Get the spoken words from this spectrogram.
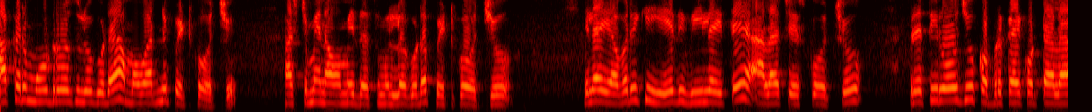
ఆఖరి మూడు రోజులు కూడా అమ్మవారిని పెట్టుకోవచ్చు. అష్టమి నవమి దశముల్లో కూడా పెట్టుకోవచ్చు. ఇలా ఎవరికి ఏది వీలైతే అలా చేసుకోవచ్చు. ప్రతిరోజు కొబ్బరికాయ కొట్టాలా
